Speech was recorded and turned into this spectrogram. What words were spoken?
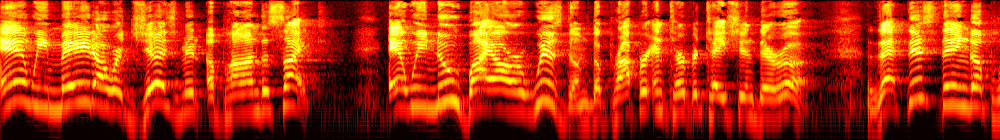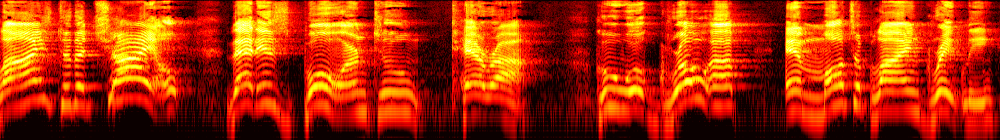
And we made our judgment upon the sight, and we knew by our wisdom the proper interpretation thereof, that this thing applies to the child that is born to Terah, who will grow up and multiplying greatly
